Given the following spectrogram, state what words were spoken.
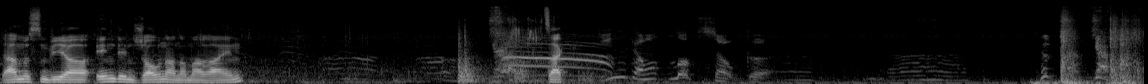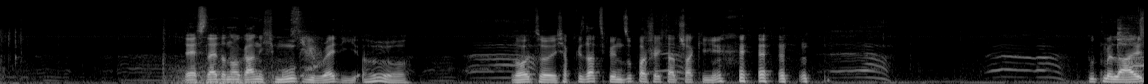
Da müssen wir in den Jonah nochmal rein. Zack. Der ist leider noch gar nicht movie ready. Oh. Leute, ich habe gesagt, ich bin ein super schlechter Chucky. Tut mir leid.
